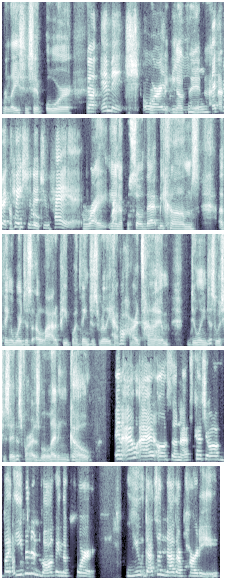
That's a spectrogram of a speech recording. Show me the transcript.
relationship or the image or you know the expectation that you had. Right you know so that becomes a thing where just a lot of people i think just really have a hard time doing just what you said as far as letting go. And I'll add also, not to cut you off, but even involving the court, you that's another party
